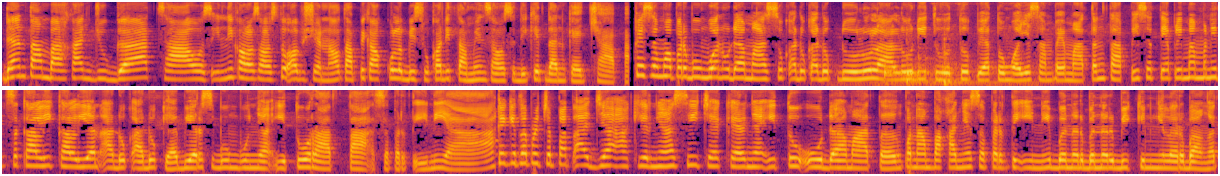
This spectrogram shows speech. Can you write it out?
Dan tambahkan juga saus. Ini kalau saus itu optional tapi aku lebih suka ditambahin saus sedikit dan kecap. Oke semua perbumbuan udah masuk aduk-aduk dulu lalu ditutup ya. Tunggu aja sampai mateng tapi setiap 5 menit sekali kalian aduk-aduk ya biar si bumbunya itu rata. Seperti ini ya. Oke kita percepat aja. Akhirnya si cekernya itu udah mateng. Penampakannya seperti ini bener-bener bikin ngiler banget.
